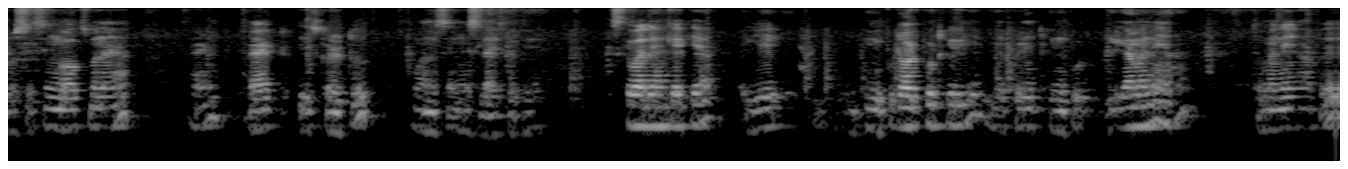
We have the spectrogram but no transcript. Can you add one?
प्रोसेसिंग बॉक्स बनाया and fact equal to one से इनिशलाइज कर दिया। इसके बाद यहाँ क्या किया? ये इनपुट आउटपुट के लिए ये प्रिंट इनपुट लिया मैंने यहाँ। तो मैंने यहाँ पे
